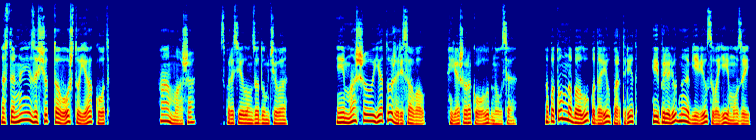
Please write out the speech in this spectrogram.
Остальные за счет того, что я кот. «А Маша?» — спросил он задумчиво. «И Машу я тоже рисовал». Я широко улыбнулся. А потом на балу подарил портрет и прилюдно объявил своей музой.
